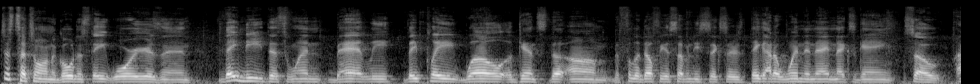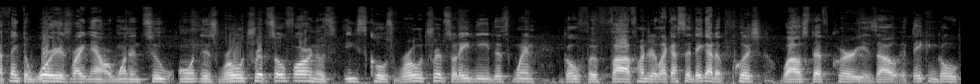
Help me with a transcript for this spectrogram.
just touch on the Golden State Warriors and they need this win badly. They played well against the um the Philadelphia 76ers. They got to win in that next game. So I think the Warriors right now are one and two on this road trip so far in this East Coast road trip. So they need this win. Go for 500. Like I said, they got to push while Steph Curry is out. If they can go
